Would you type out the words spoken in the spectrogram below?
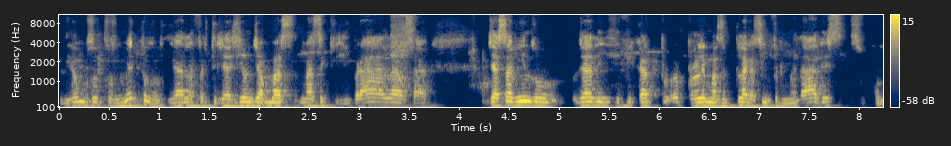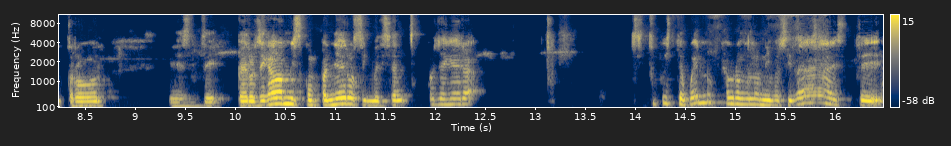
digamos, otros métodos, ya la fertilización ya más, más equilibrada, o sea, ya sabiendo, ya identificar problemas de plagas y enfermedades, su control, este, pero llegaban mis compañeros y me decían, oye, era, si tú fuiste bueno, cabrón, en la universidad, este,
